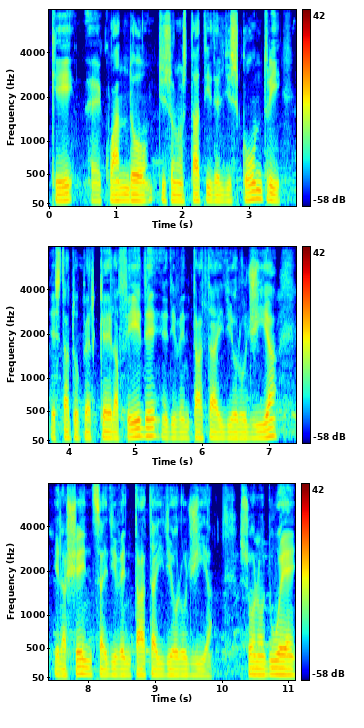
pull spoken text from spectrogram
che eh, quando ci sono stati degli scontri è stato perché la fede è diventata ideologia e la scienza è diventata ideologia. Sono due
